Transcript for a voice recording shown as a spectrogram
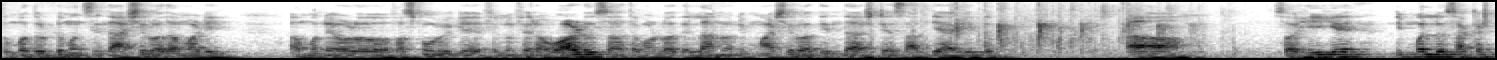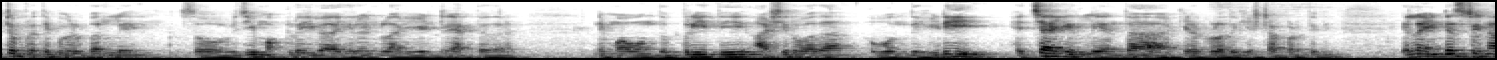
ತುಂಬ ದೊಡ್ಡ ಮನಸ್ಸಿಂದ ಆಶೀರ್ವಾದ ಮಾಡಿ. ಮೊನ್ನೆ ಅವಳು ಫಸ್ಟ್ ಮೂವಿಗೆ ಫಿಲ್ಮ್ ಫೇರ್ ಅವಾರ್ಡು ಸಹ ತಗೊಂಡು ಅದೆಲ್ಲನೂ ನಿಮ್ಮ ಆಶೀರ್ವಾದದಿಂದ ಅಷ್ಟೇ ಸಾಧ್ಯ ಆಗಿದ್ದು. ಸೊ ಹೀಗೆ ನಿಮ್ಮಲ್ಲೂ ಸಾಕಷ್ಟು ಪ್ರತಿಭೆಗಳು ಬರಲಿ. ಸೊ ವಿಜಯ್ ಮಕ್ಕಳು ಈಗ ಹೀರೋಯಿನ್ಗಳಾಗಿ ಎಂಟ್ರಿ ಆಗ್ತಾ ಇದ್ದಾರೆ ನಿಮ್ಮ ಒಂದು ಪ್ರೀತಿ, ಆಶೀರ್ವಾದ ಒಂದು ಹಿಡಿ ಹೆಚ್ಚಾಗಿರಲಿ ಅಂತ ಕೇಳ್ಕೊಳ್ಳೋದಕ್ಕೆ ಇಷ್ಟಪಡ್ತೀನಿ. ಎಲ್ಲ ಇಂಡಸ್ಟ್ರಿನ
